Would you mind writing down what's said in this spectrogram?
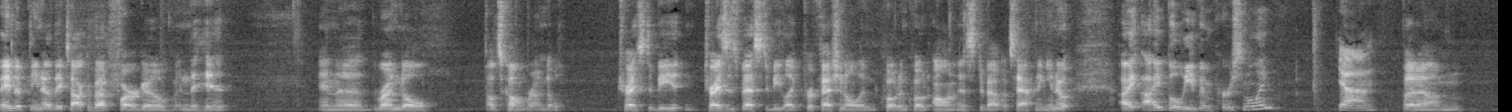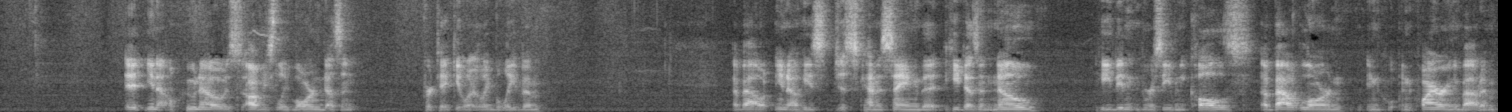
end up, you know, they talk about Fargo and the hit, and uh, Rundle, I'll just call him Rundle, tries to be tries his best to be like professional and quote unquote honest about what's happening. You know, I I believe him personally, yeah, but um, it you know who knows? Obviously, Lorne doesn't particularly believe him. About you know he's just kind of saying that he doesn't know, he didn't receive any calls about Lorne inqu- inquiring about him,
